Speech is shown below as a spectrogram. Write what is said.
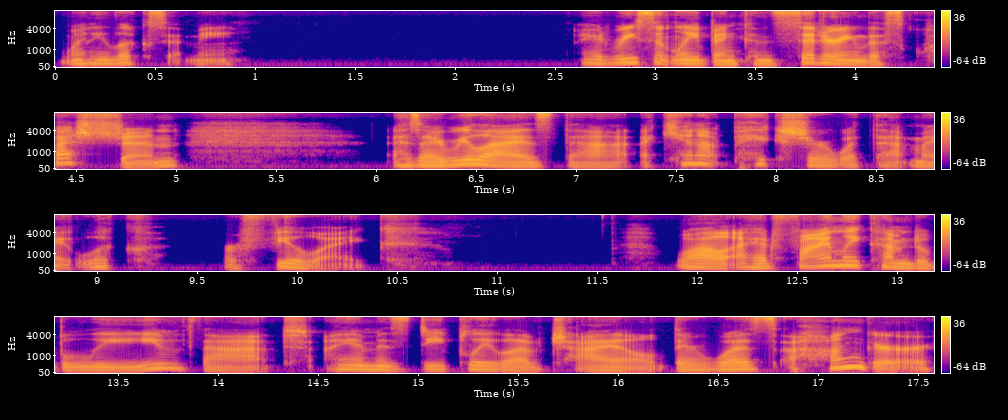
when He looks at me. I had recently been considering this question as I realized that I cannot picture what that might look or feel like. While I had finally come to believe that I am his deeply loved child, there was a hunger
